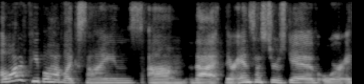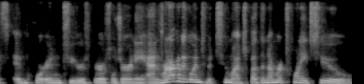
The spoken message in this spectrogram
a lot of people have like signs um, that their ancestors give or it's important to your spiritual journey and we're not going to go into it too much but the number 22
